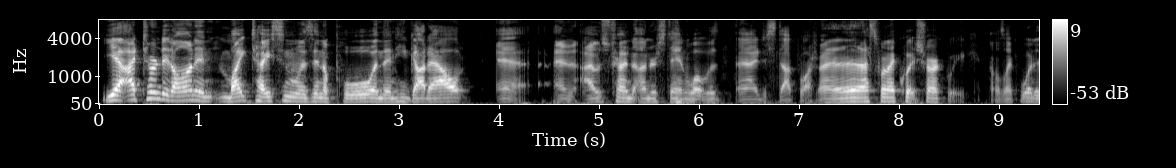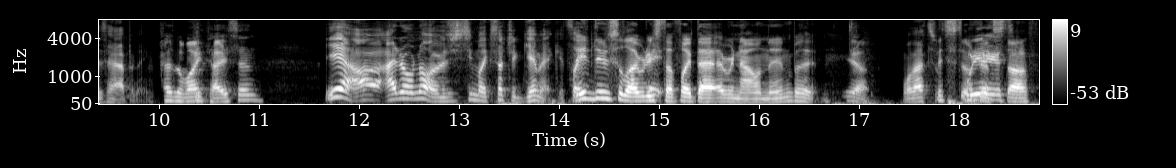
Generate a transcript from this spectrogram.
yeah, I turned it on, and Mike Tyson was in a pool, and then he got out, uh, and I was trying to understand what was, and I just stopped watching. And that's when I quit Shark Week. I was like, "What is happening?" because of Mike Tyson. Yeah, I, I don't know. It just seemed like such a gimmick. It's like they like, do celebrity Hey. stuff like that every now and then, but Yeah. well, that's it's still What do you good guys- stuff.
